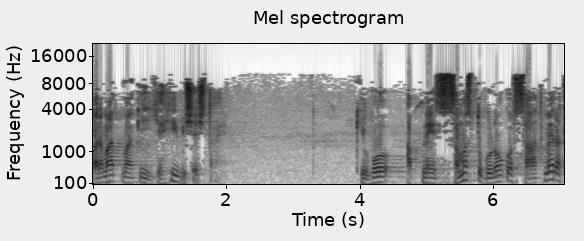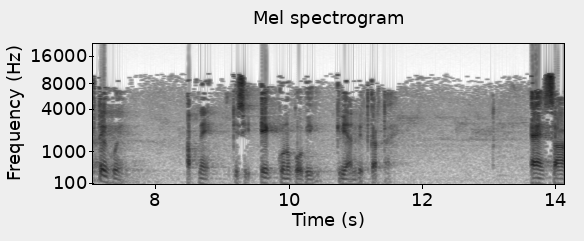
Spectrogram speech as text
परमात्मा की यही विशेषता है कि वो अपने समस्त गुणों को साथ में रखते हुए अपने किसी एक गुण को भी क्रियान्वित करता है। ऐसा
